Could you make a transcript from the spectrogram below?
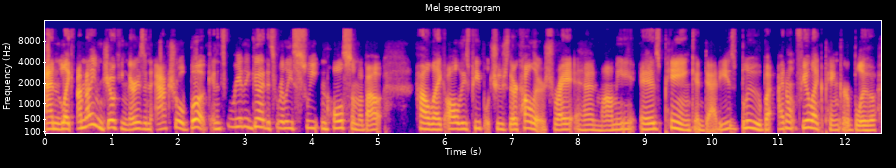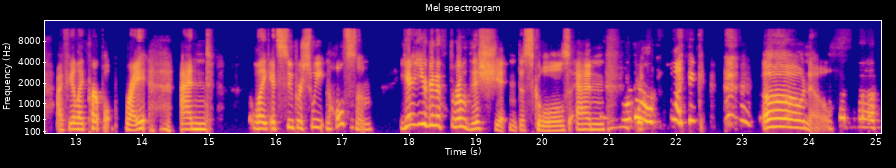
And like I'm not even joking, there is an actual book and it's really good. It's really sweet and wholesome about how like all these people choose their colors, right? And mommy is pink and daddy is blue, but I don't feel like pink or blue. I feel like purple, right? And like it's super sweet and wholesome. Yeah, you're gonna throw this shit into schools and like oh no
